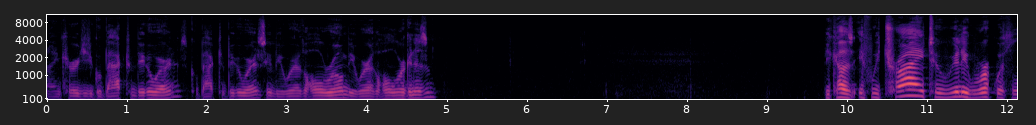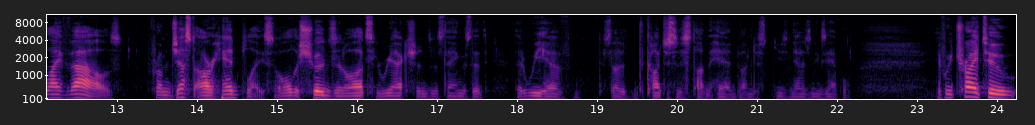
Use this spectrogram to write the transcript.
And I encourage you to go back to big awareness, go back to big awareness. You be aware of the whole room, be aware of the whole organism. Because if we try to really work with life vows from just our head place, all the shoulds and oughts and reactions and things that, that we have, the consciousness is the head, but I'm just using that as an example. If we try to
